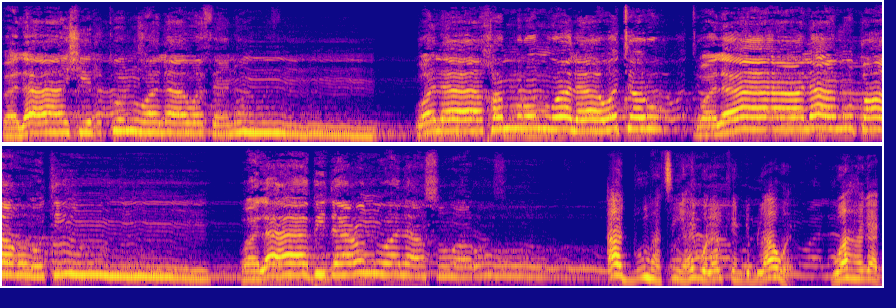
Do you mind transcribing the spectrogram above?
فلا شرك ولا وثن ولا خمر ولا وتر ولا أعلام طاغوت ولا بدع ولا صور. Aad buu u mahadsan yahay walaalkeen dhiblaawe waa hagaag.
